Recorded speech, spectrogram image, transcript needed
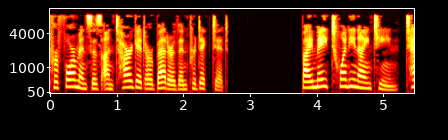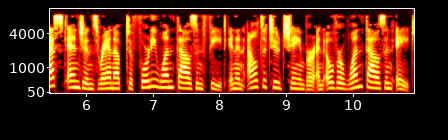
Performance is on target or better than predicted predicted. By May 2019, test engines ran up to 41,000 feet in an altitude chamber and over 1,000 h,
